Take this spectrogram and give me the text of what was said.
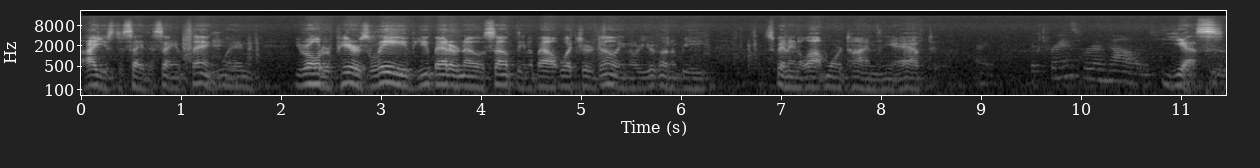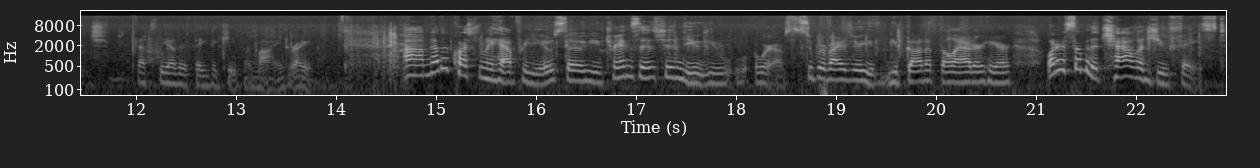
I used to say the same thing, when your older peers leave, you better know something about what you're doing or you're going to be spending a lot more time than you have to. Right. The transfer of knowledge. Yes. That's the other thing to keep in mind, right? Um, another question we have for you. So you've transitioned, you, you were a supervisor, you've, you've gone up the ladder here. What are some of the challenges you faced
